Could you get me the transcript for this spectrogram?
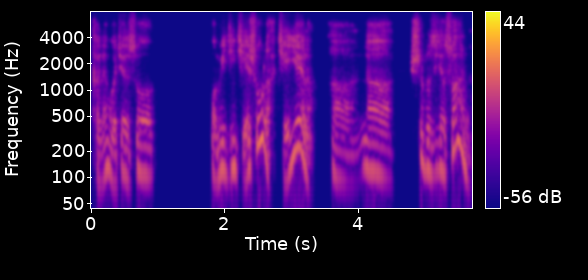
可能我就说，我们已经结束了，结业了啊，那是不是就算了？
